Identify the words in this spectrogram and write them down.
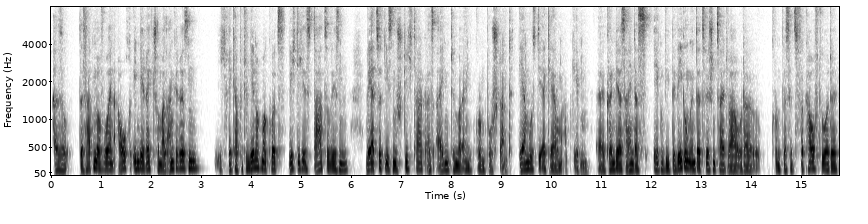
Also das hatten wir vorhin auch indirekt schon mal angerissen. Ich rekapituliere noch mal kurz. Wichtig ist da zu wissen, wer zu diesem Stichtag als Eigentümer im Grundbuch stand. Der muss die Erklärung abgeben. Äh, könnte ja sein, dass irgendwie Bewegung in der Zwischenzeit war oder Grundbesitz verkauft wurde.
